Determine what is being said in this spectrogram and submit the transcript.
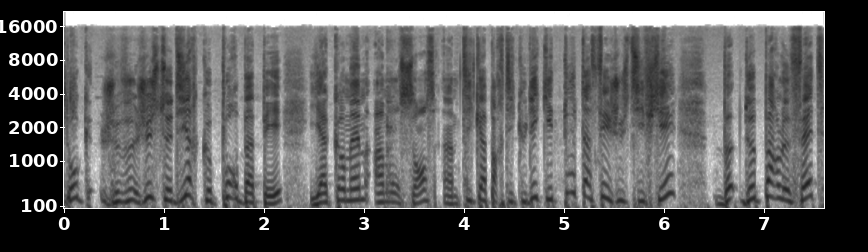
Donc, je veux juste dire que pour Mbappé, il y a quand même, à mon sens, un petit cas particulier qui est tout à fait justifié de par le fait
